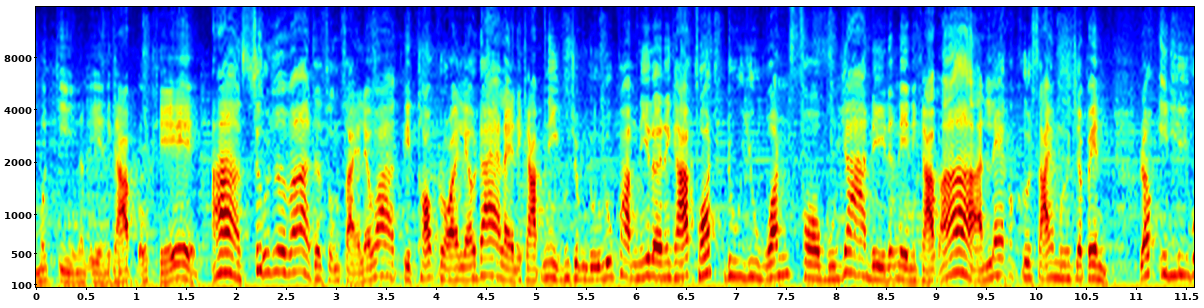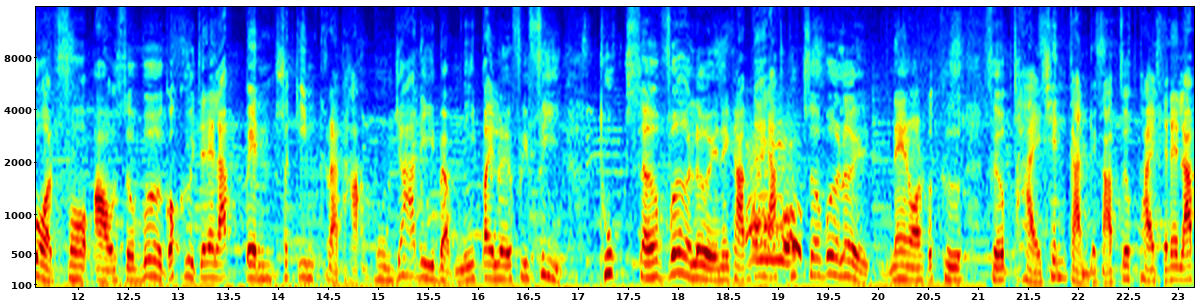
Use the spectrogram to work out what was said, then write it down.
เมื่อกี้นั่นเองนะครับโอเคอ่าซึ่งคุณผู้ชมอาจจะสงสัยแล้วว่าติดท็อปร้อยแล้วได้อะไรนะครับนี่คุณผู้ชมดูรูปภาพนี้เลยนะครับ What do you want for Buya Day นั่นเองนะครับอ่าอันแรกก็คือซ้ายมือจะเป็น Login Reward for our server ก็คือจะได้รับเป็นสกินกระทะบูย่าดีแบบนี้ไปเลยฟรีๆ ทุกเซิร์ฟเวอร์เลยนะครับได้รับทุกเซิร์ฟเวอร์เลย แน่นอนก็คือเซิร์ฟไทยเช่นกันนะครับเซิร์ฟไทยจะได้รับ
